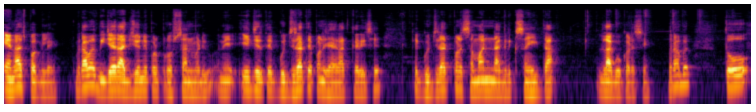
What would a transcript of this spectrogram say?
એના જ પગલે, બરાબર? બીજા રાજ્યોને પણ પ્રોત્સાહન મળ્યું અને એ જ રીતે ગુજરાતે પણ જાહેરાત કરી છે કે ગુજરાત પણ સમાન નાગરિક સંહિતા લાગુ કરશે, બરાબર? તો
